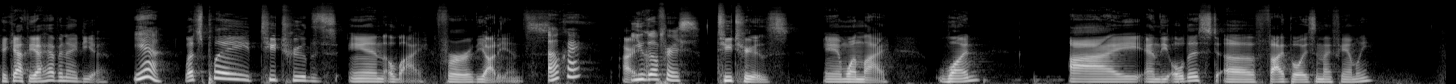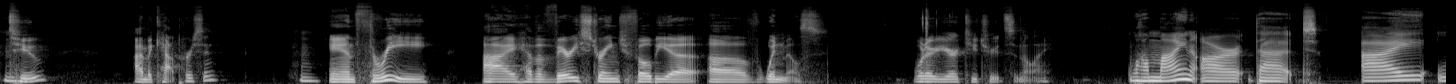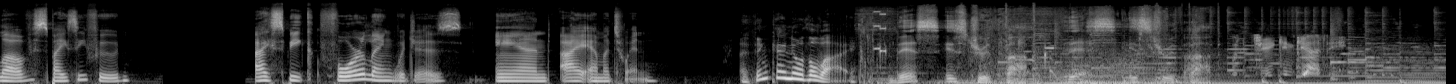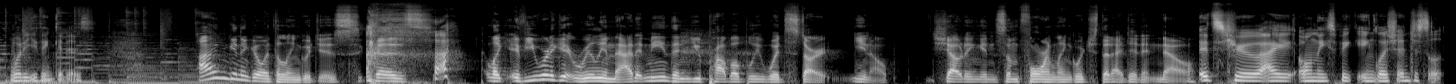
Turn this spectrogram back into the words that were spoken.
Hey, Cathy, I have an idea. Yeah. Let's play two truths and a lie for the audience. Okay. All right. You go first. Two truths and one lie. One, I am the oldest of five boys in my family. Hmm. Two, I'm a cat person. Hmm. And three, I have a very strange phobia of windmills. What are your two truths and a lie? Well, mine are that I love spicy food. I speak four languages and I am a twin. I think I know the lie. This is Truth Pop. This is Truth Pop. with Jake and Cathy. What do you think it is? I'm gonna go with the languages because, like, if you were to get really mad at me, then you probably would start, you know, shouting in some foreign language that I didn't know. It's true. I only speak English and just a-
